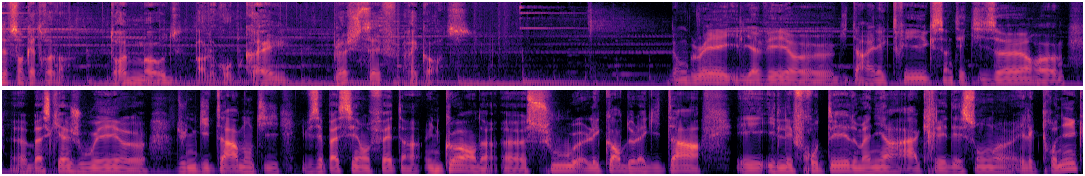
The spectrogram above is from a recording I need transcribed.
1980. Drum Mode par le groupe Grey, Plush Safe Records. Dans Grey, il y avait euh, guitare électrique, synthétiseur. euh, euh, Basquiat jouait d'une guitare dont il, faisait passer en fait un- une corde sous les cordes de la guitare et il les frottait de manière à créer des sons électroniques.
